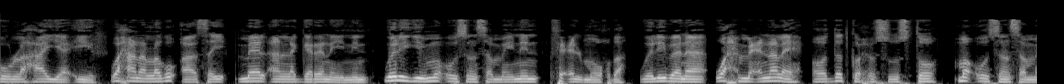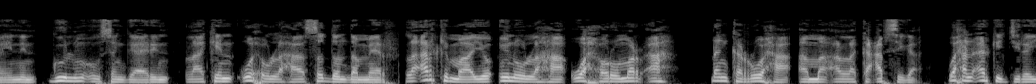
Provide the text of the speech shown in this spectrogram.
uu lahaa yaa'iir waxaana lagu aasay meel aan la garanaynin weligii ma uusan samaynin ficil muuqda. Welibana wax micno leh oo dadka xusuusto ma uusan samaynin guul ma uusan gaarin laakiin wuxuu lahaa soddon dameer. La arki maayo inuu lahaa wax horumar ah dhanka ruuxa ama alla kacabsiga. Waxaan arki jiray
